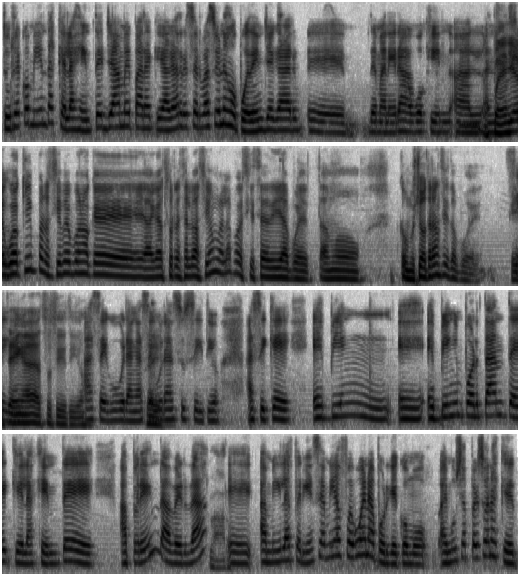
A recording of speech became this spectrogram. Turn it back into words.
¿Tú recomiendas que la gente llame para que haga reservaciones o pueden llegar eh, de manera walk-in al, al Pueden negocio? llegar aquí, pero siempre es bueno que hagan su reservación, ¿verdad? Porque si ese día pues estamos con mucho tránsito, pues que Sí. tengan su sitio. Aseguran, aseguran su sitio. Así que es bien, eh, es bien importante que la gente aprenda, ¿verdad? Eh, a mí la experiencia mía fue buena porque como hay muchas personas que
